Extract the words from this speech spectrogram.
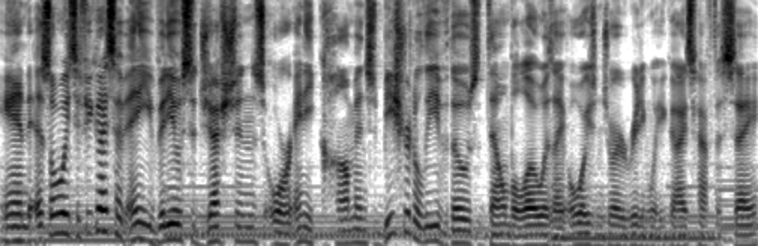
And as always, if you guys have any video suggestions or any comments, be sure to leave those down below as I always enjoy reading what you guys have to say.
